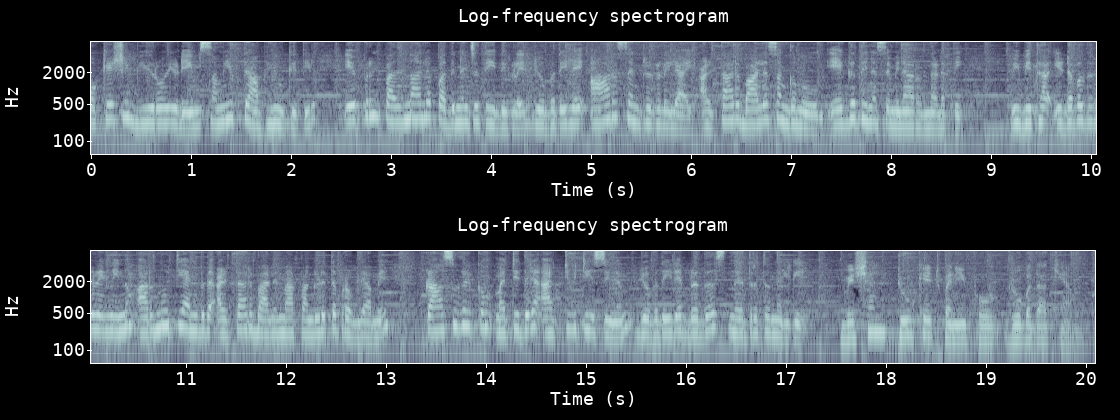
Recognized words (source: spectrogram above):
വൊക്കേഷൻ ബ്യൂറോയുടെയും സംയുക്ത ആഭിമുഖ്യത്തിൽ ഏപ്രിൽ പതിനാല് പതിനഞ്ച് തീയതികളിൽ രൂപതയിലെ ആറ് സെന്ററുകളിലായി അൾത്താർ ബാലസംഗമവും ഏകദിന സെമിനാറും നടത്തി. വിവിധ ഇടവകകളിൽ നിന്നും അറുന്നൂറ്റി അൻപത് അൾത്താർ ബാലന്മാർ പങ്കെടുത്ത പ്രോഗ്രാമിൽ ക്ലാസുകൾക്കും മറ്റിതര ആക്ടിവിറ്റീസിനും രൂപതയിലെ ബ്രദേഴ്സ് നേതൃത്വം നൽകി. Vision two K twenty four camp.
